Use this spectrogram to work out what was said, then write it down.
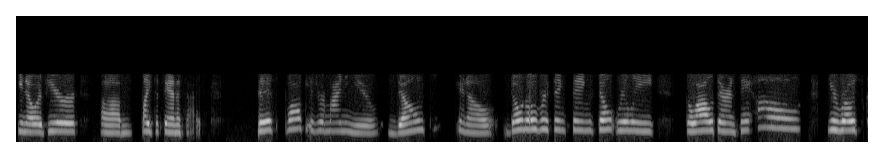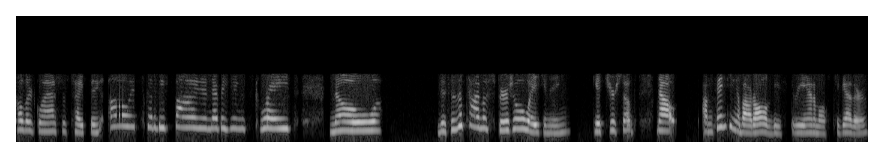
You know, if you're um, like to fantasize, this book is reminding you don't, you know, don't overthink things. Don't really go out there and say, oh, your rose colored glasses type thing. Oh, it's going to be fine and everything's great. No, this is a time of spiritual awakening. Get yourself. Now, I'm thinking about all of these three animals together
